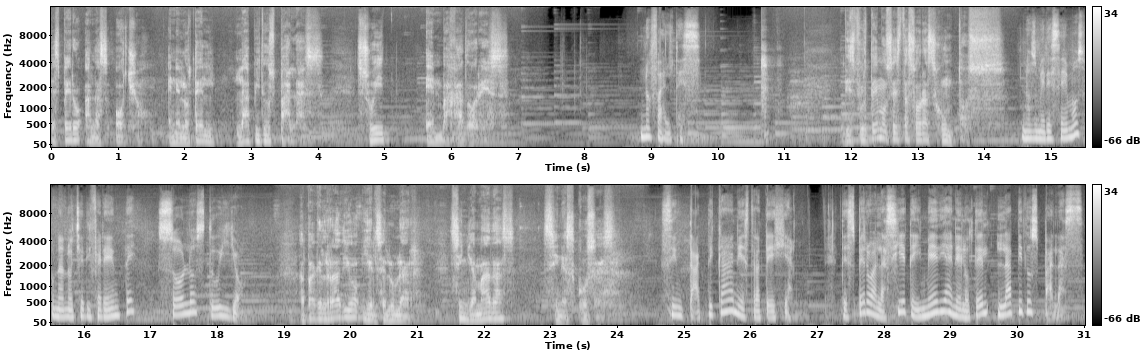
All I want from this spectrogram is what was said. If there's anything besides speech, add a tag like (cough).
Te espero a las 8 en el Hotel Lapidus Palace, Suite Embajadores. No faltes. Disfrutemos estas horas juntos. Nos merecemos una noche diferente, solos tú y yo. Apaga el radio y el celular. Sin llamadas, sin excusas. Sin táctica ni estrategia. Te espero a las siete y media en el Hotel Lapidus Palace.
